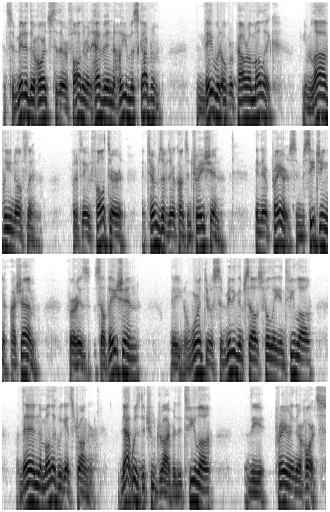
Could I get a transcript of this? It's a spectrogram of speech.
and submitted their hearts to their Father in heaven, Hoyu they would overpower Amalek. Yim Lav Noflin. But if they would falter, in terms of their concentration in their prayers and beseeching Hashem for His salvation. They you know, weren't you know, submitting themselves fully in tefillah. Then the Amalek would get stronger. That was the true driver, the tefillah, the prayer in their hearts.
